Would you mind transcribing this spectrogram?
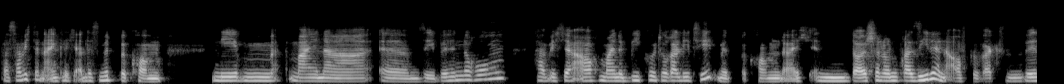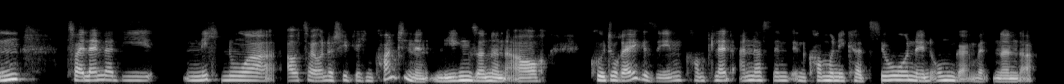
was habe ich denn eigentlich alles mitbekommen? Neben meiner ähm, Sehbehinderung habe ich ja auch meine Bikulturalität mitbekommen, da ich in Deutschland und Brasilien aufgewachsen bin. Zwei Länder, die nicht nur auf zwei unterschiedlichen Kontinenten liegen, sondern auch kulturell gesehen komplett anders sind in Kommunikation, in Umgang miteinander.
